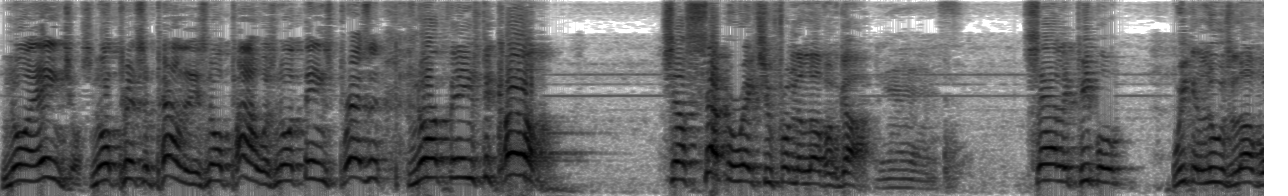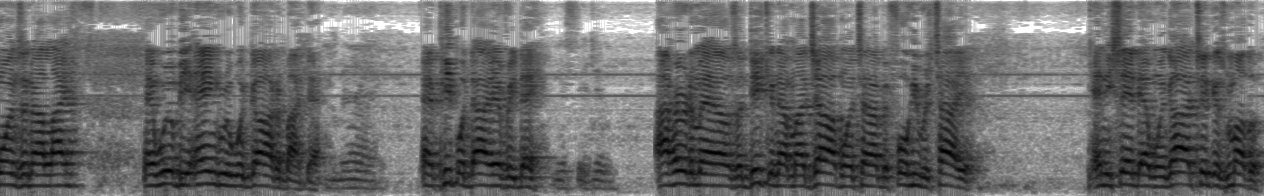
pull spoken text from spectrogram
nor angels, nor principalities, nor powers, nor things present, nor things to come shall separate you from the love of God. Yes. Sadly, people, we can lose loved ones in our life and we'll be angry with God about that. Amen. And people die every day. Yes, they do. I heard him I was a deacon at my job one time before he retired. And he said that when God took his mother,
